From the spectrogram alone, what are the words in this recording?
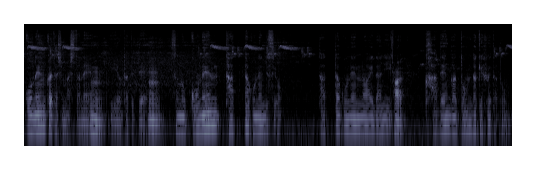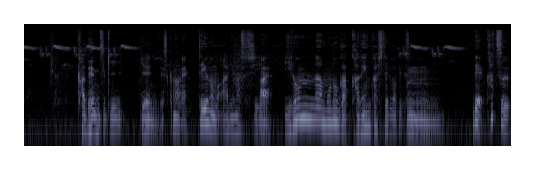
5年くらい経ちましたね、うん。家を建てて、うん。その5年たった5年ですよ。たった5年の間にはい。家電がどんだけ増えたと思家電好き芸人ですう、まあ、っからね、ていうのもありますし、はい。い、ろんなものが家電化してるわけです、うん。でかつ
